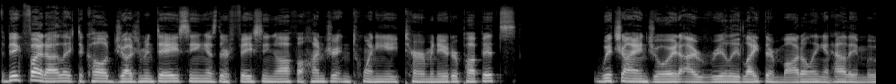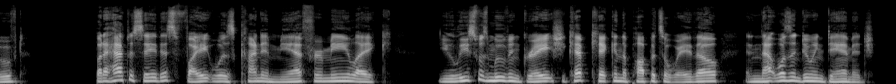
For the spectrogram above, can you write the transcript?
The big fight I like to call Judgment Day, seeing as they're facing off 128 Terminator puppets, which I enjoyed. I really liked their modeling and how they moved. But I have to say, this fight was kind of meh for me. Like, Julis was moving great. She kept kicking the puppets away though, and that wasn't doing damage.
